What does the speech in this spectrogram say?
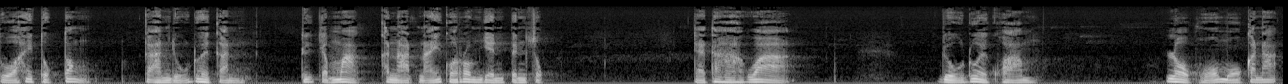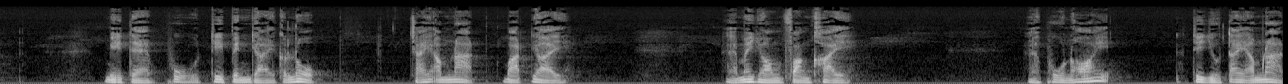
ตัวให้ถูกต้องการอยู่ด้วยกัน ถึงจะมากขนาดไหนก็ร่มเย็นเป็นสุข แต่ถ้าหากว่าอยู่ด้วยความ โลภโหโมกนะ มีแต่ผู้ที่เป็นใหญ่ก็โลภใช้อำนาจบาดใหญ่ ไม่ยอมฟังใคร ผู้น้อยที่อยู่ใต้อำนาจ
